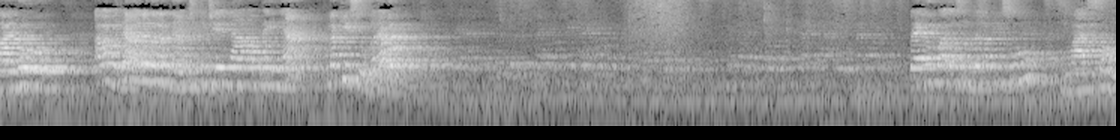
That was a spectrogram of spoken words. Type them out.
વાલોર આવા બધા અલગ અલગ નામ છે તો જે નામ આપણે અહીંયા લખીશું, બરાબર? પહેલો શબ્દ લખીશું, વાસણ.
